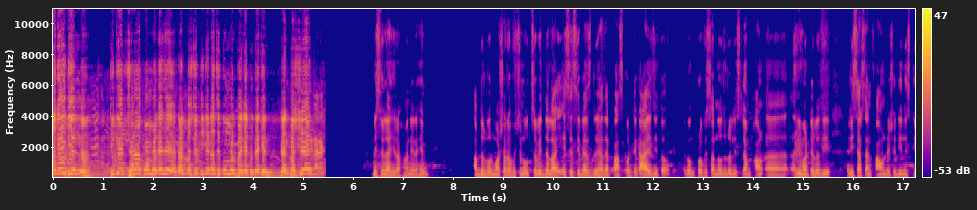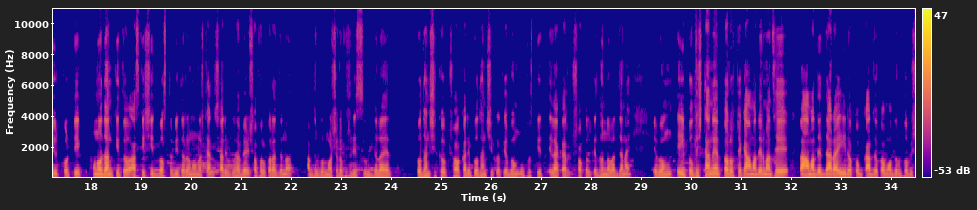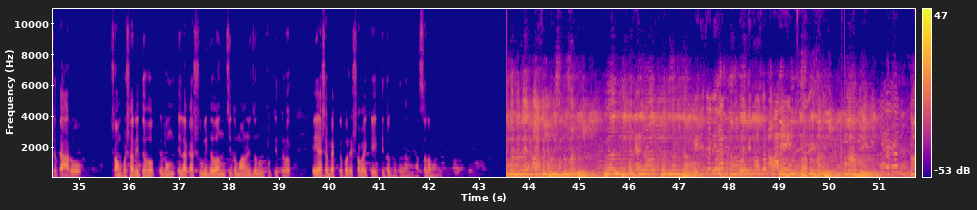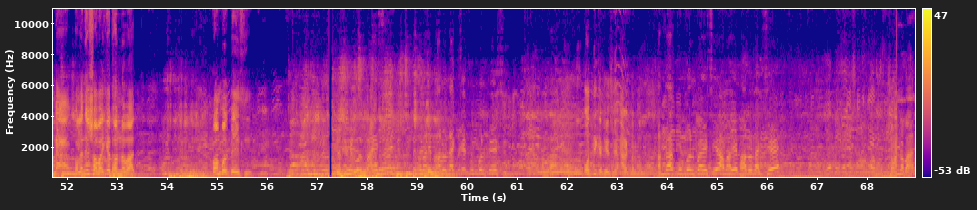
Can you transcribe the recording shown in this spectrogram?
আগেই দিয়েন না। টিকিট ছাড়া কম্বল, এই যে ডান পাশে টিকিট আছে, কম্বল পাইনি, একটু দেখেন। ডান পাশে বিসমিল্লাহির রহমানির রহিম। আব্দুলপুর মোশাররফ হোসেন উচ্চ বিদ্যালয় এসএসসি ব্যাচ দুই হাজার পাঁচ কর্তৃক আয়োজিত এবং professor Nazrul Islam rheumatology research and foundation institute কর্তৃক অনুদানকৃত আজকে শীত বস্ত্র বিতরণ অনুষ্ঠান শারীরিকভাবে সফল করার জন্য আব্দুলপুর মোশাররফ হোসেন উচ্চ বিদ্যালয়ের প্রধান শিক্ষক সহকারী প্রধান শিক্ষক এবং উপস্থিত এলাকার সকলকে ধন্যবাদ জানাই এবং এই প্রতিষ্ঠানের তরফ থেকে আমাদের মাঝে বা আমাদের দ্বারা এইরকম কার্যক্রম অদূর ভবিষ্যতে আরও সম্প্রসারিত হোক এবং এলাকার সুবিধাবঞ্চিত মানুষজন উপকৃত হোক এই আশা ব্যক্ত করে সবাইকে কৃতজ্ঞতা জানাই। আসসালামু আলাইকুম। হবে আব্দুলপুর স্কুল মাঠে কোরআন থেকে তিলাওয়াত প্রতিযোগিতা অনুষ্ঠিত হবে আব্দুলপুর স্কুল মাঠে। মাহফিল না বলেন যে সবাইকে ধন্যবাদ। করবেন না ভালো লাগছে কুম্বল পেয়েছি। ওর দিকে পেয়েছে আরেকবার আমরা কুম্বল পেয়েছি আমারে ভালো লাগছে। ধন্যবাদ।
